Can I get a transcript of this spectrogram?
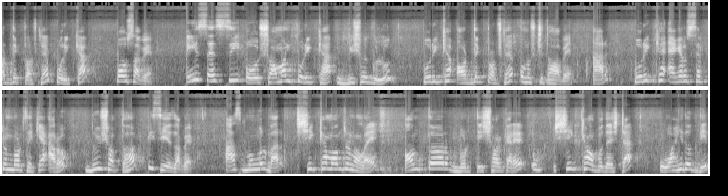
অর্ধেক প্রশ্নে পরীক্ষা পৌঁছাবে। এইচএসসি ও সমান পরীক্ষা বিষয়গুলো পরীক্ষা অর্ধেক প্রশ্নে অনুষ্ঠিত হবে। আর পরীক্ষা এগারো সেপ্টেম্বর থেকে আরও দুই সপ্তাহ পিছিয়ে যাবে। আজ মঙ্গলবার শিক্ষা মন্ত্রণালয়ে অন্তর্বর্তী সরকারের শিক্ষা উপদেষ্টা ওয়াহিদউদ্দিন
